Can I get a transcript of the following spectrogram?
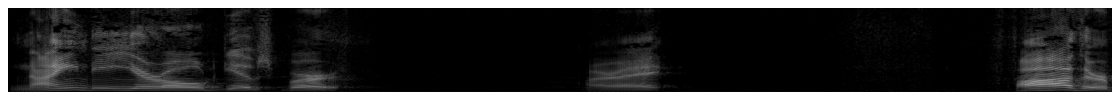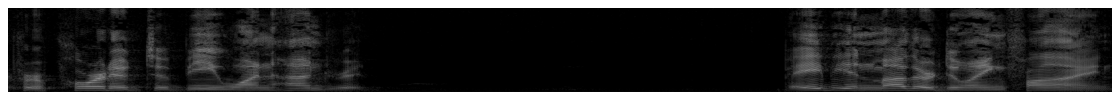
90 year old gives birth. All right? Father purported to be 100. Baby and mother doing fine.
